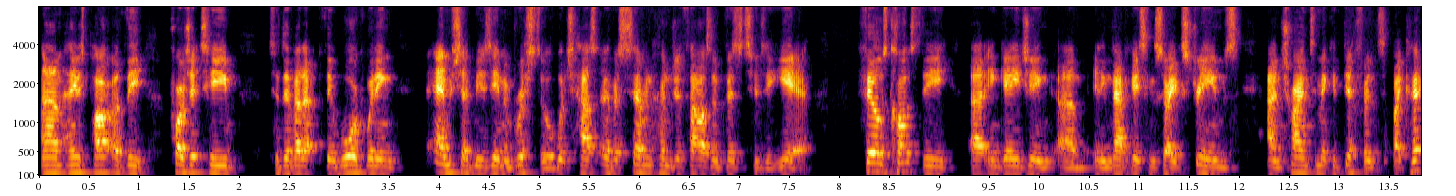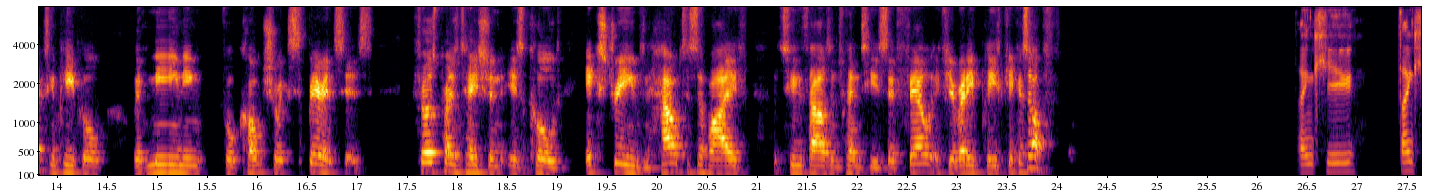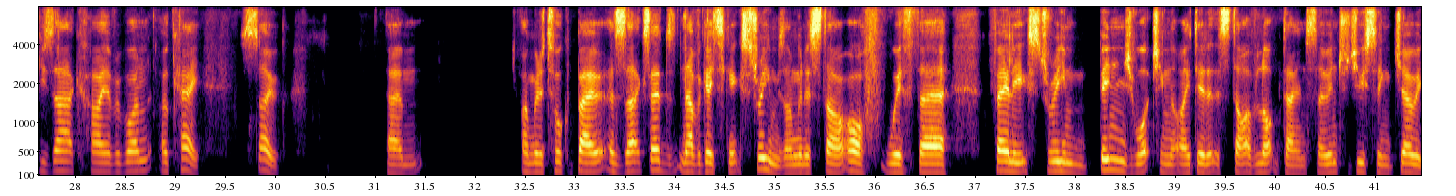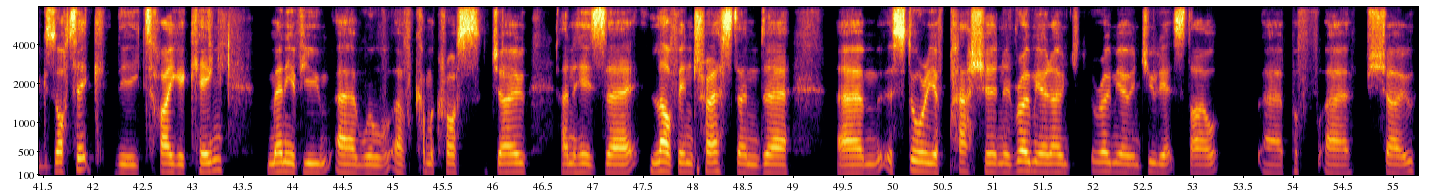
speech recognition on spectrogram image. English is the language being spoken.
Um, and he was part of the project team to develop the award-winning M Shed Museum in Bristol, which has over 700,000 visitors a year. Phil's constantly uh, engaging um, in navigating sorry, extremes and trying to make a difference by connecting people with meaningful cultural experiences. Phil's presentation is called Extremes and How to Survive the 2020s. So Phil, if you're ready, please kick us off. Thank you. Thank you, Zach. Hi, everyone. Okay, so um, I'm going to talk about, as Zach said, navigating extremes. I'm going to start off with uh, fairly extreme binge watching that I did at the start of lockdown. So introducing Joe Exotic, the Tiger King. Many of you uh, will have come across Joe and his uh, love interest and uh, um, a story of passion, a Romeo and, Romeo and Juliet style uh, uh, show,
